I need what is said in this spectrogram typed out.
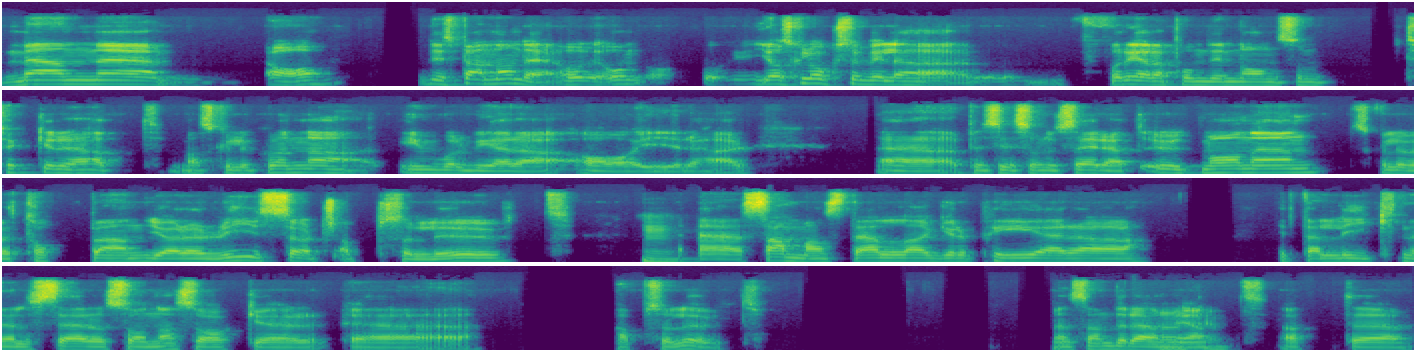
men eh, ja, det är spännande. Och, och, och, jag skulle också vilja få reda på om det är någon som tycker att man skulle kunna involvera AI i det här. Eh, precis som du säger, att utmanen skulle vara toppen, göra research, absolut. Mm. Eh, sammanställa, gruppera, hitta liknelser och sådana saker. Eh, absolut. Men sen det där med okay. att, att eh,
